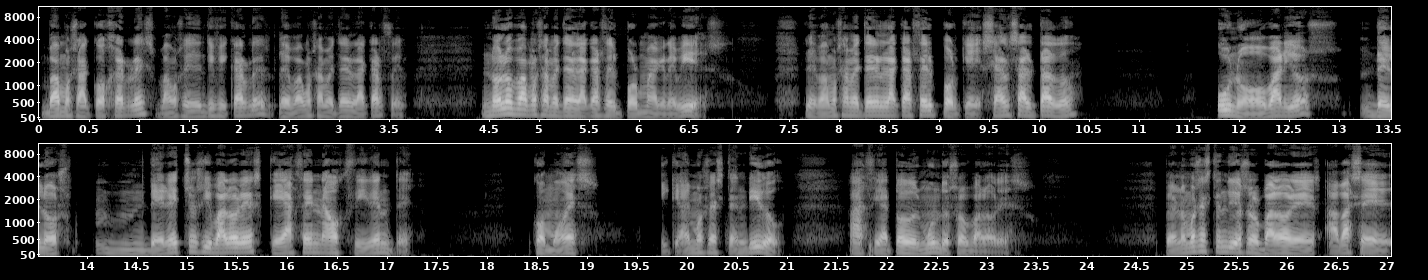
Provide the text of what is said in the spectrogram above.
vamos a cogerles, vamos a identificarles, les vamos a meter en la cárcel. No los vamos a meter en la cárcel por magrebíes, les vamos a meter en la cárcel porque se han saltado uno o varios de los mm, derechos y valores que hacen a Occidente, como es, y que hemos extendido hacia todo el mundo esos valores. Pero no hemos extendido esos valores a base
